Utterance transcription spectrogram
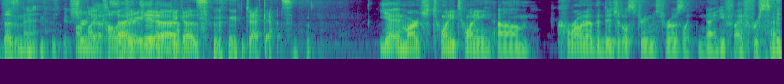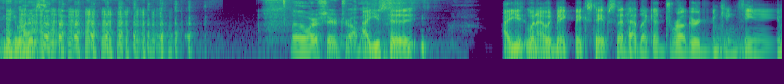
doesn't it? sure On like does. college it radio did, uh, because Jackass. Yeah, in March 2020, um, Corona, the digital streams rose like 95% in the US. Oh, our shared trauma. I used to, I when I would make mixtapes that had like a drug or drinking theme.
